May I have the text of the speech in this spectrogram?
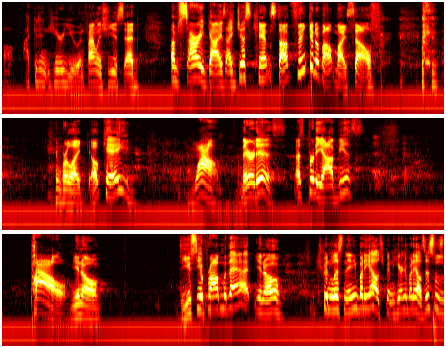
Oh i couldn't hear you. And finally she just said i'm sorry guys. I just can't stop thinking about myself. And we're like okay. Wow. There it is. That's pretty obvious. Pow you know. Do you see a problem with that? You know she couldn't listen to anybody else. She couldn't hear anybody else. This was,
